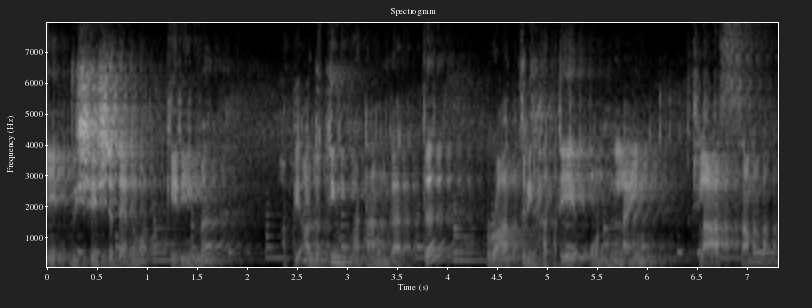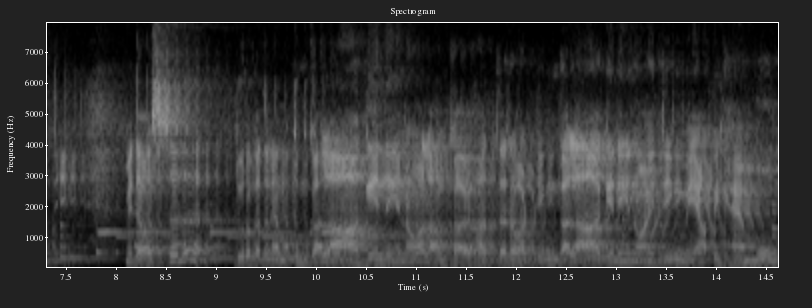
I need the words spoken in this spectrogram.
මේ විශේෂ දැනුවත් කිරීම අපි අලුතින් පටන් ගත්ත රාත්‍රී හතේ ඔන්ලයින් ක්ලාස් සම්බන්ධයෙන්. මෙදවස්වල දුරකථන ඇමතුම් ගලාගෙන එනවා ලංකාවේ හතර වටින් ගලාගෙන එනවා. ඉතින් මේ අපි හැමෝම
